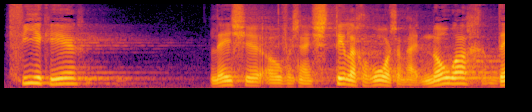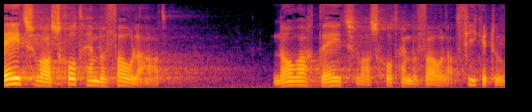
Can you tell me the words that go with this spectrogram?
Vier keer lees je over zijn stille gehoorzaamheid. Noach deed zoals God hem bevolen had. Noach deed zoals God hem bevolen had. Vier keer toe.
